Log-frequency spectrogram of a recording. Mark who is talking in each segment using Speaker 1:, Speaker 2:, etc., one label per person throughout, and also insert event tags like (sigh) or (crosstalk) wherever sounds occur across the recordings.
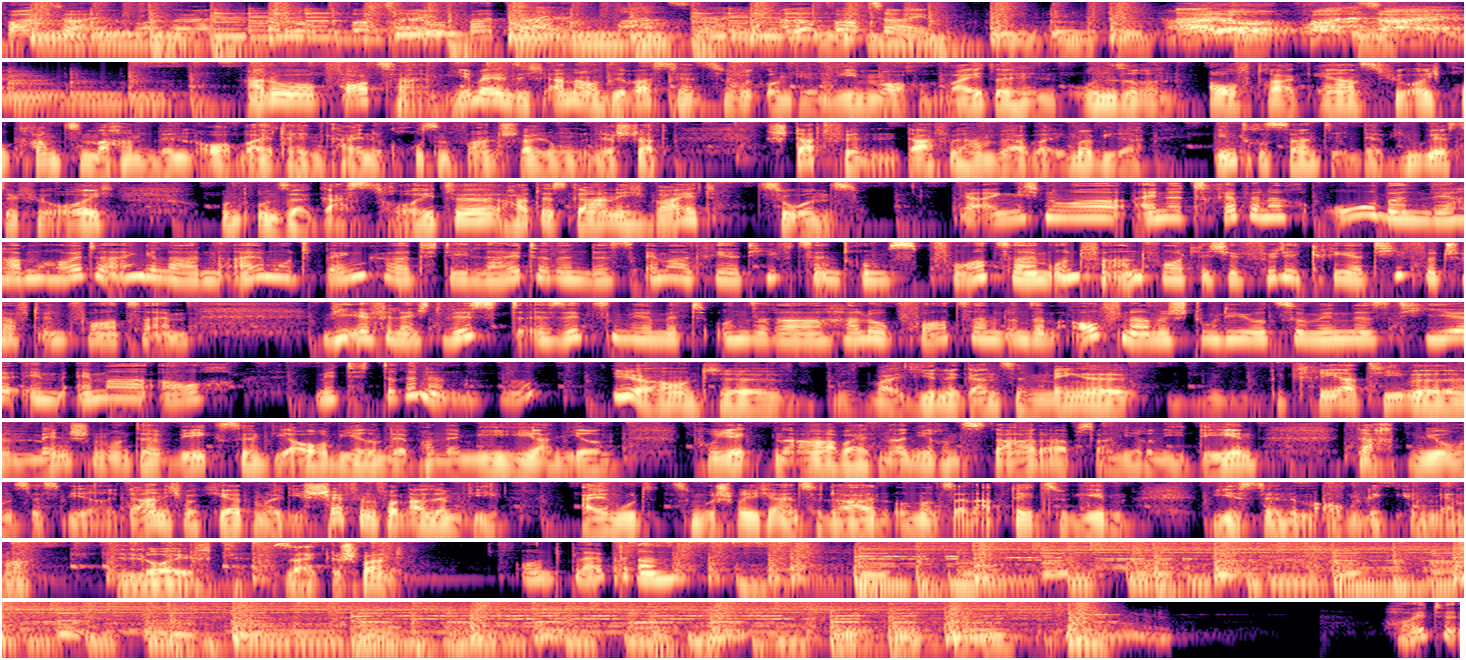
Speaker 1: Pforzheim. Hallo Pforzheim. Hallo Pforzheim. Hallo Pforzheim.
Speaker 2: Hallo Pforzheim. Hier melden sich Anna und Sebastian zurück und wir nehmen auch weiterhin unseren Auftrag ernst, für euch Programm zu machen, wenn auch weiterhin keine großen Veranstaltungen in der Stadt stattfinden. Dafür haben wir aber immer wieder interessante Interviewgäste für euch und unser Gast heute hat es gar nicht weit zu uns.
Speaker 3: Ja, eigentlich nur eine Treppe nach oben. Wir haben heute eingeladen Almut Benkert, die Leiterin des Emma Kreativzentrums Pforzheim und Verantwortliche für die Kreativwirtschaft in Pforzheim. Wie ihr vielleicht wisst, sitzen wir mit unserer Hallo Pforzheim, mit unserem Aufnahmestudio zumindest hier im Emma auch mit drinnen. Ne?
Speaker 2: Ja, und äh, weil hier eine ganze Menge kreative Menschen unterwegs sind, die auch während der Pandemie hier an ihren Projekten arbeiten, an ihren Startups, an ihren Ideen, dachten wir uns, es wäre gar nicht verkehrt, mal die Chefin von allem, die Almut, zum Gespräch einzuladen und uns ein Update zu geben, wie es denn im Augenblick im Emma läuft. Seid gespannt.
Speaker 3: Und bleibt dran.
